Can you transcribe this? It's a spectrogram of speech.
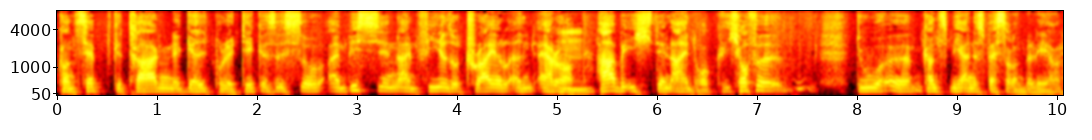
Konzept getragene Geldpolitik. Es ist so ein bisschen ein viel so Trial and Error, mhm. habe ich den Eindruck. Ich hoffe, du äh, kannst mich eines Besseren belehren.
